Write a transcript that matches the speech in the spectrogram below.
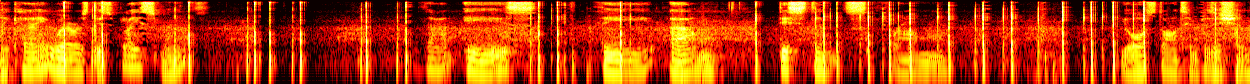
Okay, whereas displacement, that is the um, distance from your starting position.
